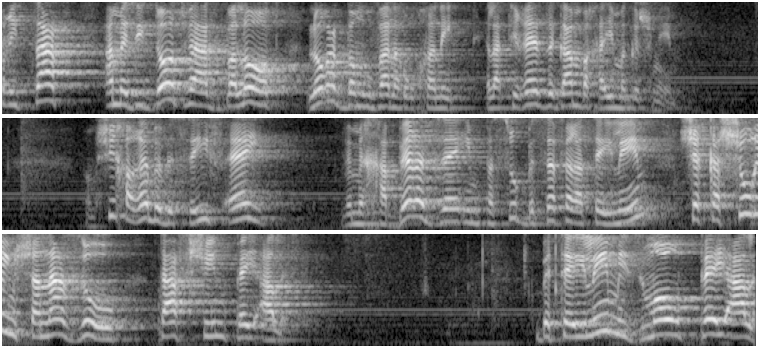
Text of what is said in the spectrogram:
פריצת המדידות וההגבלות, לא רק במובן הרוחני, אלא תראה את זה גם בחיים הגשמיים. ממשיך הרבה בסעיף A ומחבר את זה עם פסוק בספר התהילים שקשור עם שנה זו תשפ"א. בתהילים מזמור פ"א,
